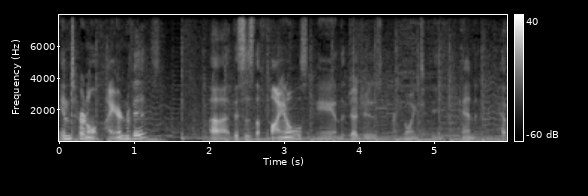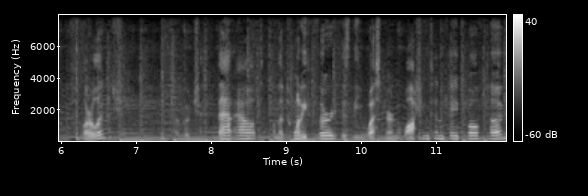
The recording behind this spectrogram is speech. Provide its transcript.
internal Iron Viz. Uh, this is the finals, and the judges are going to be Ken and Kevin Flerlage. So go check that out. On the 23rd is the Western Washington K 12 Tug.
